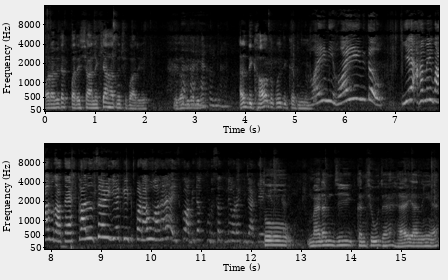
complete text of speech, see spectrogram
और अभी तक परेशान है क्या हाथ में छुपा रही हो? दिखाओ दिखाओ दिखाओ। अरे दिखाओ तो कोई दिक्कत नहीं है। हो ही नहीं हो ही नहीं तो। ये हम एक बात बताते हैं कल से ये किट पड़ा हुआ है इसको अभी तक फुर्सत नहीं हो रहा जाके तो मैडम जी कंफ्यूज है है या नहीं है?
